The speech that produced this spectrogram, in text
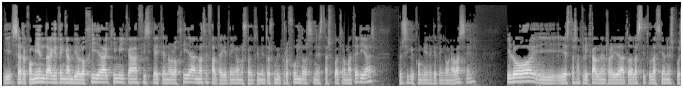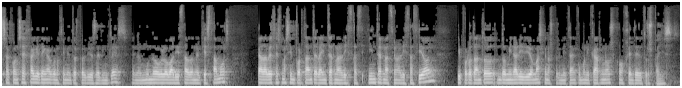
y se recomienda que tengan biología, química, física y tecnología. No hace falta que tengan unos conocimientos muy profundos en estas cuatro materias, pero sí que conviene que tenga una base. Y luego, y, esto es aplicable en realidad a todas las titulaciones, pues se aconseja que tenga conocimientos previos del inglés. En el mundo globalizado en el que estamos, cada vez es más importante la internacionalización y por lo tanto dominar idiomas que nos permitan comunicarnos con gente de otros países.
